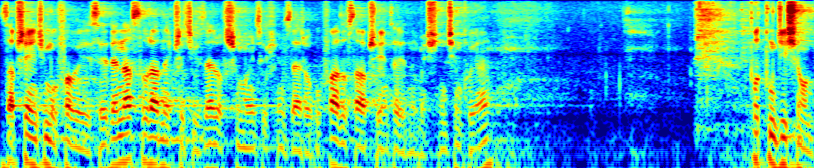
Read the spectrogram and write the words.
Za przyjęciem uchwały jest 11 radnych, przeciw 0, wstrzymujących się 0. Uchwała została przyjęta jednomyślnie. Dziękuję. Podpunkt 10.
